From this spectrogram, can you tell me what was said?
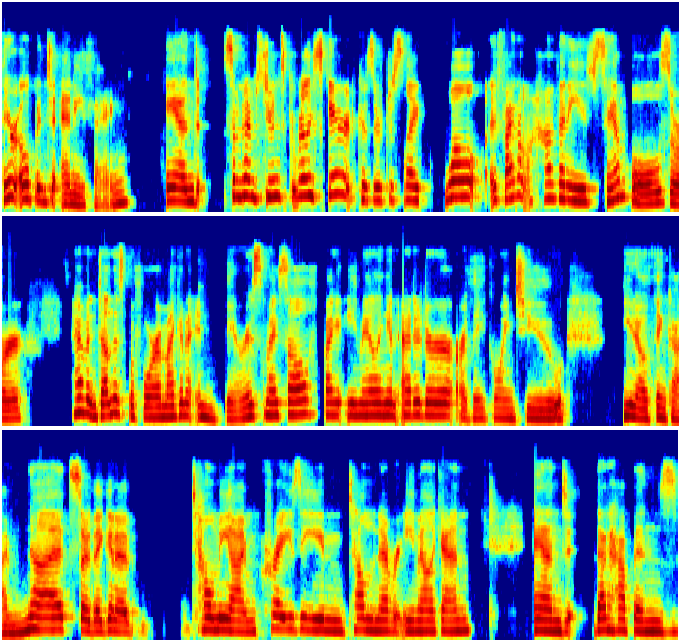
they're open to anything. And sometimes students get really scared because they're just like, well, if I don't have any samples or I haven't done this before, am I going to embarrass myself by emailing an editor? Are they going to, you know, think I'm nuts? Are they going to tell me I'm crazy and tell them never email again? And that happens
